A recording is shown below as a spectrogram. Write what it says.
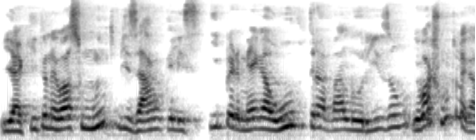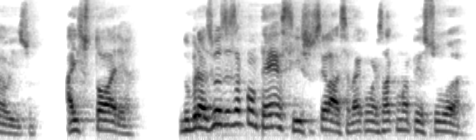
E aqui tem um negócio muito bizarro que eles hiper, mega, ultra valorizam. Eu acho muito legal isso. A história. No Brasil, às vezes acontece isso, sei lá, você vai conversar com uma pessoa,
